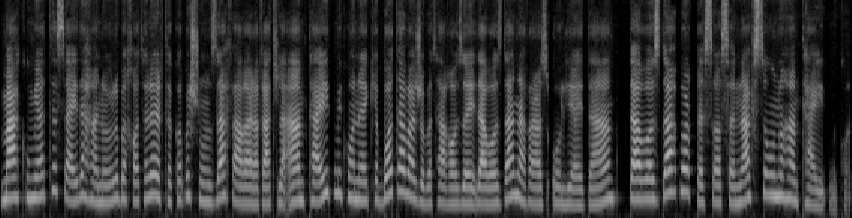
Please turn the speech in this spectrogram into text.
محکومیت سعید هنایی رو به خاطر ارتکاب 16 فقر قتل عمد تایید می‌کنه که با توجه به تقاضای 12 نفر از اولیای دم 12 بار قصاص نفس اونو هم تایید می‌کنه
